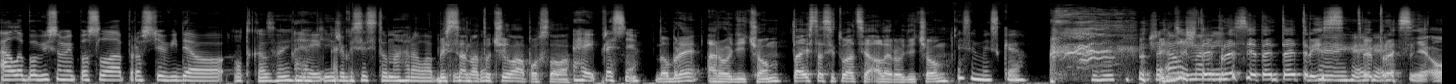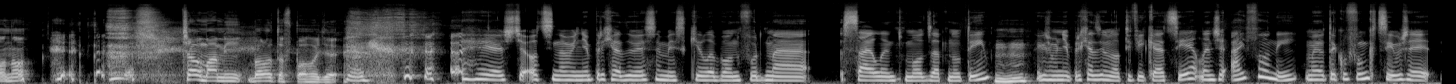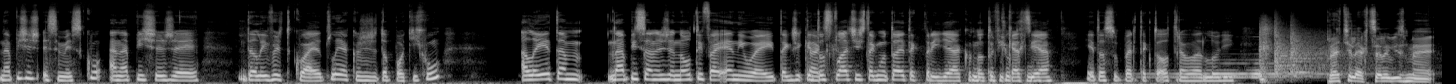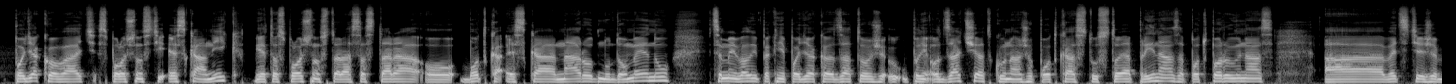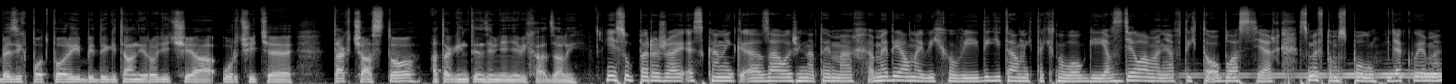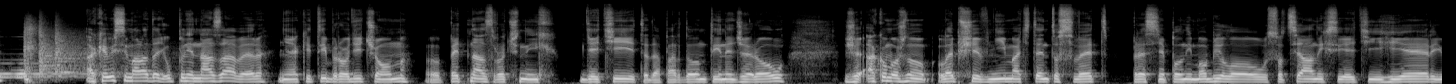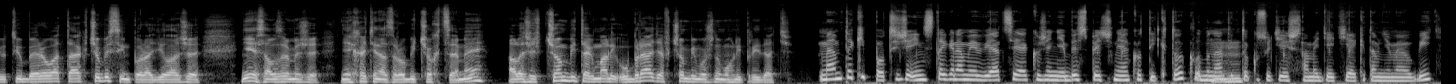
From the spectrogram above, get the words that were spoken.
alebo by som mi poslala proste video. Odkaz, hej? Hej, Nejaký, že by si si to nahrala. By sa natočila a poslala. Hej, presne. Dobre, a rodičom? Tá istá situácia, ale rodičom? SMS-ka. Ale Vidíš, to je presne ten Tetris. Hej, hej, to je hej. presne ono. Čau, mami, bolo to v pohode. Hej, ešte ocinovi neprichádzajú SMS-ky, lebo on furt má silent mod zapnutý, Mhm. takže mu neprichádzajú notifikácie, lenže iPhony majú takú funkciu, že napíšeš SMS-ku a napíše, že delivered quietly, akože že to potichu, ale je tam napísané, že notify anyway, takže keď Tak. to stlačíš, tak mu to aj tak príde ako to notifikácia. Je to super takto otravovať ľudí. Priatelia, chceli by sme poďakovať spoločnosti SKNIC. Je to spoločnosť, ktorá sa stará o .sk národnú doménu. Chceme im veľmi pekne poďakovať za to, že úplne od začiatku nášho podcastu stoja pri nás a podporujú nás a vedzte, že bez ich podpory by digitálni rodičia určite tak často a tak intenzívne nevychádzali. Je super, že aj Eskanik záleží na témach mediálnej výchovy, digitálnych technológií a vzdelávania v týchto oblastiach. Sme v tom spolu. Ďakujeme. A keby si mala dať úplne na záver nejaký typ rodičom e, 15-ročných detí, teda pardon, tínedžerov, že ako možno lepšie vnímať tento svet presne plný mobilov, sociálnych sietí, hier, youtuberov a tak, čo by si im poradila, že nie je samozrejme, že nechajte nás robiť, čo chceme, ale že v čom by tak mali ubrať a v čom by možno mohli pridať? Mám taký pocit, že Instagram je viacej akože nebezpečný ako TikTok, lebo na Mhm. TikToku sú tiež samé deti, aj keď tam nemajú byť.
